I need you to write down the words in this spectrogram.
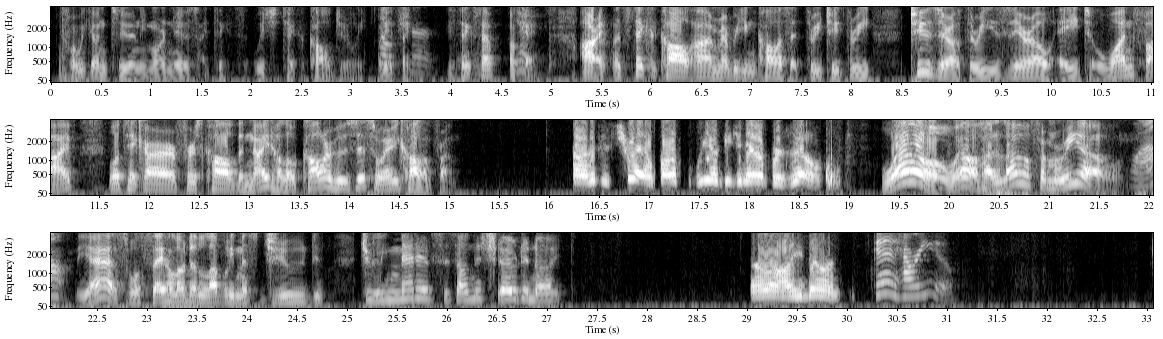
Before we go into any more news, I think it's, we should take a call, Julie. What do Oh, you think? sure. You think so? Yeah. Okay. All right, let's take a call. Uh, remember, you can call us at 323 203 0815. We'll take our first call of the night. Hello, caller. Who's this? Where are you calling from? Uh, this is Trey. I'm from Rio de Janeiro, Brazil. Whoa, well, hello from Rio. Wow. Yes, we'll say hello to the lovely Miss Jude. Julie Meadows is on the show tonight. Hello, how you doing? Good. How are you?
